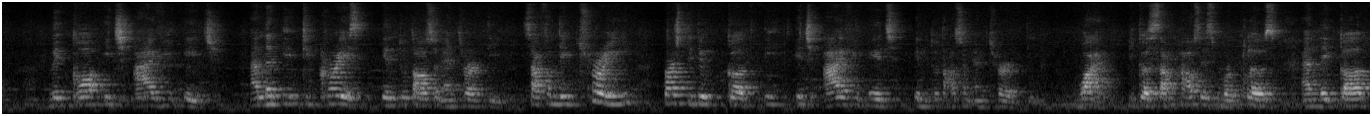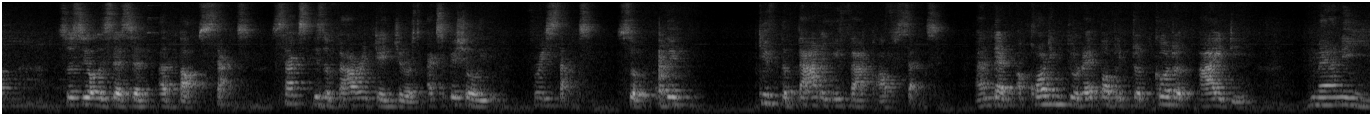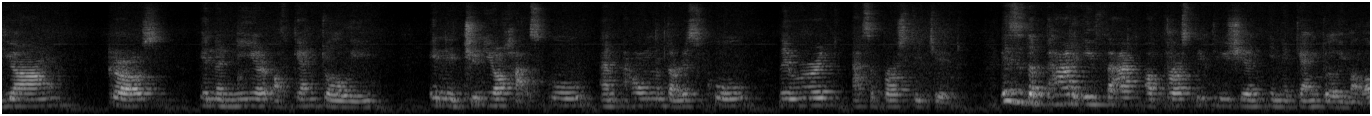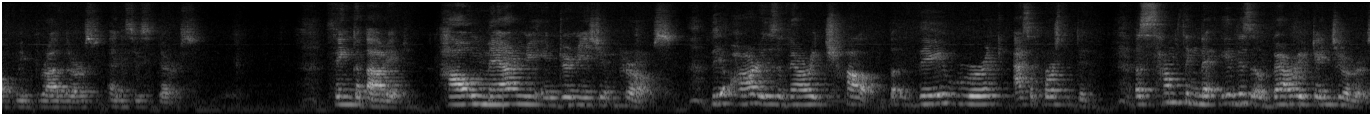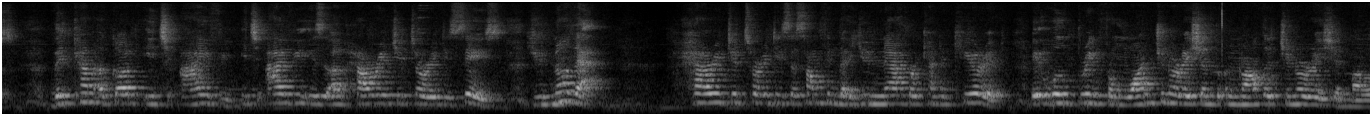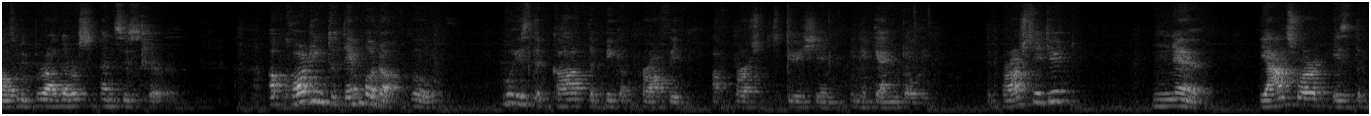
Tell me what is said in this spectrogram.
they got HIV AIDS, and then it decreased in 2030. 73 prostitutes got HIV AIDS in 2030. Why? Because some houses were closed and they got socialization about sex. Sex is very dangerous, especially free sex. So they give the bad effect of sex. And then according to Republika.co.id, many young girls in the near of Gang Dolly, in the junior high school and elementary school, they work as a prostitute. This is the bad effect of prostitution in the Gang Dolly, my lovely brothers and sisters. Think about it. How many Indonesian girls, they are is very child, but they work as a prostitute. Something that it is a very dangerous they can got HIV. HIV is a hereditary disease. You know that. Hereditary disease is something that you never can cure it. It will bring from one generation to another generation, my lovely brothers and sisters. According to Tempo.co, who is the god the bigger profit of prostitution in a gang The prostitute? No. The answer is the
